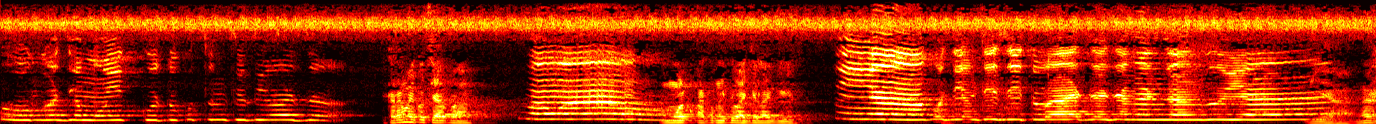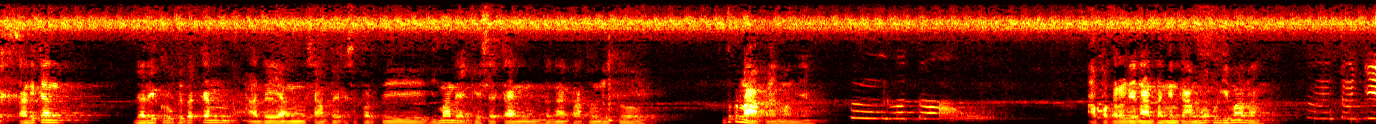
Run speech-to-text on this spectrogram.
Oh, nggak dia mau ikut. Aku sendiri aja. sekarang mau ikut siapa Mama. mau ke patung itu aja lagi Iya, aku diam di situ aja. Jangan tadi kan dari kru kita kan ada yang sampai seperti gimana ya gesekan dengan patung itu itu kenapa emangnya Nggak tahu. apa karena dia nantangin kamu apa gimana Hmm, Tadi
